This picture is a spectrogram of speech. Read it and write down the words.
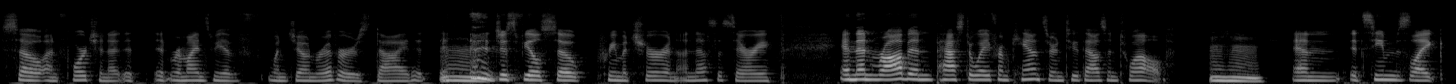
so unfortunate. It it reminds me of when Joan Rivers died. It it, Mm. it just feels so premature and unnecessary. And then Robin passed away from cancer in 2012. Mm-hmm. And it seems like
